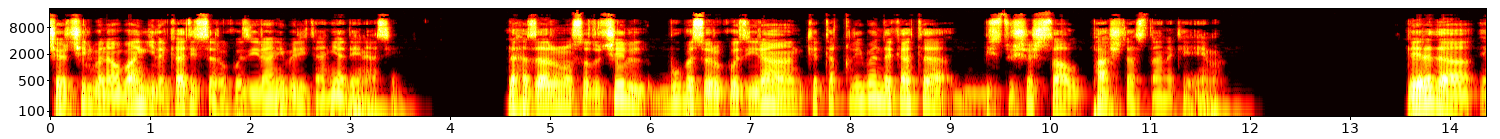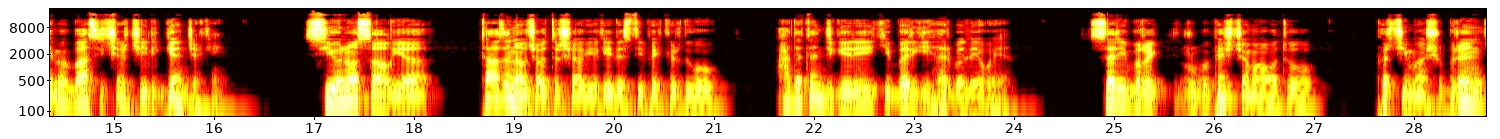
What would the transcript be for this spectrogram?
چەرچیل بە ناوبانگی لە کاتی سەرۆکۆزیرانی بریتانیا دەیناسین لە 1940 بوو بە سەرۆکۆزیران کە تقریبان دەکاتە 26 ساڵ پاش داستانەکە ئێمە لێرەدا ئێمە باسی چەرچیلی گەنجەکەین سیۆنۆ ساڵیە تازە ناوچاو ترشاویەکەی دەستی پێ کردووە و عادەتەن جگەرەیەکی بەرگی هەر بەلێوەیە سەری بڕێک ڕوو بە پێش چەماوەتۆ پرچی ماش و برنج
